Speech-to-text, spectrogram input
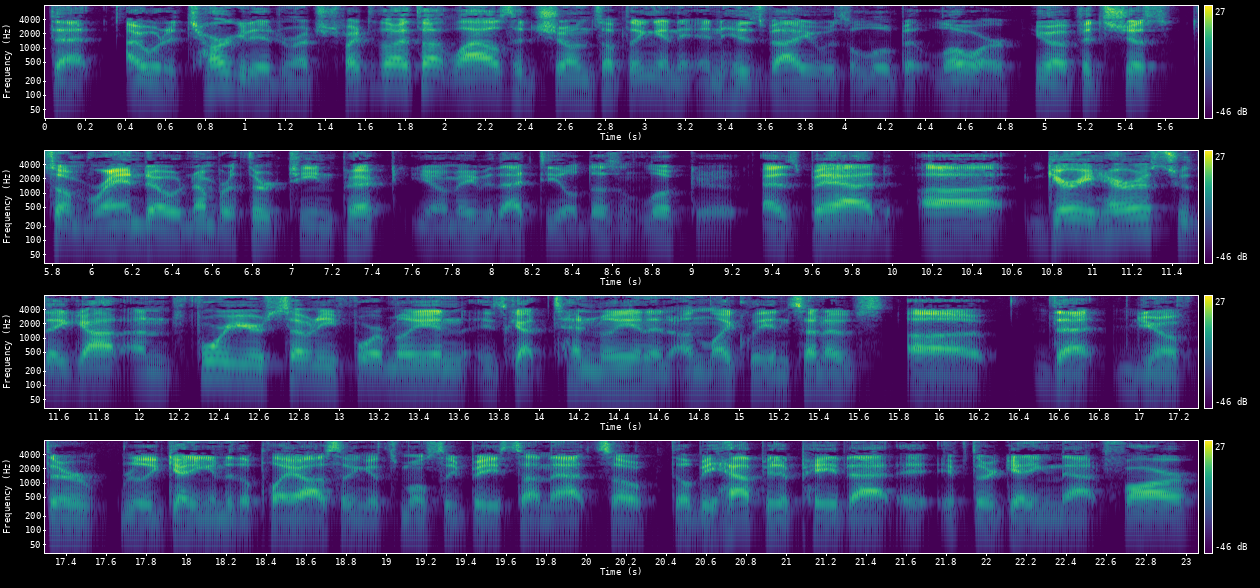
that I would have targeted in retrospect, though I thought Lyles had shown something and, and his value was a little bit lower. You know, if it's just some rando number 13 pick, you know, maybe that deal doesn't look uh, as bad. Uh, Gary Harris, who they got on four years, 74 million, he's got 10 million in unlikely incentives. Uh, that you know if they're really getting into the playoffs i think it's mostly based on that. So they'll be happy to pay that if they're getting that far.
